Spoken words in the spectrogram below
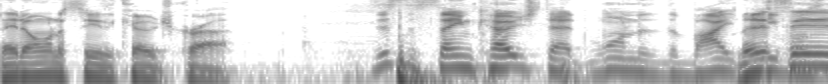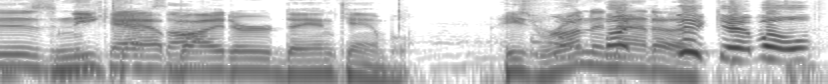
They don't want to see the coach cry. Is this the same coach that wanted to bite? This is kneecap biter Dan Campbell. He's running out of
